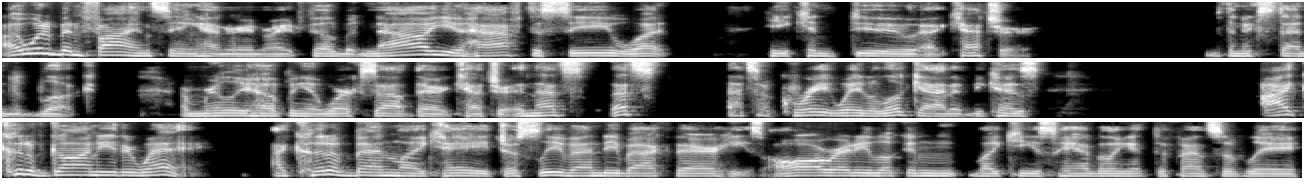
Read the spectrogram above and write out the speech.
I would have been fine seeing Henry in right field, but now you have to see what he can do at catcher with an extended look. I'm really hoping it works out there at catcher. And that's, that's, that's a great way to look at it because I could have gone either way. I could have been like, hey, just leave Endy back there. He's already looking like he's handling it defensively.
